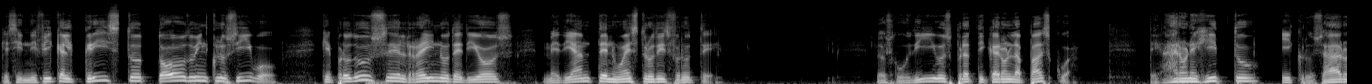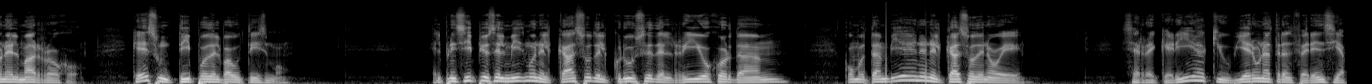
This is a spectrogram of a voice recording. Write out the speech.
que significa el Cristo todo inclusivo, que produce el reino de Dios mediante nuestro disfrute. Los judíos practicaron la Pascua, dejaron Egipto y cruzaron el Mar Rojo, que es un tipo del bautismo. El principio es el mismo en el caso del cruce del río Jordán, como también en el caso de Noé se requería que hubiera una transferencia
